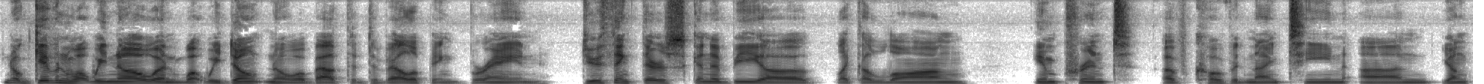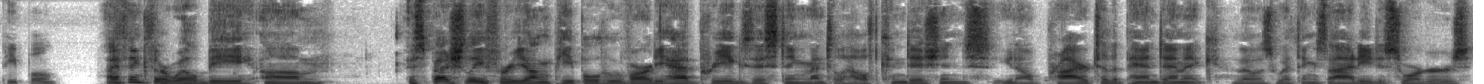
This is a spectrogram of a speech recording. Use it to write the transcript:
You know, given what we know and what we don't know about the developing brain, do you think there's going to be a like a long imprint of COVID-19 on young people? I think there will be, um, especially for young people who've already had pre existing mental health conditions, you know, prior to the pandemic, those with anxiety disorders,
